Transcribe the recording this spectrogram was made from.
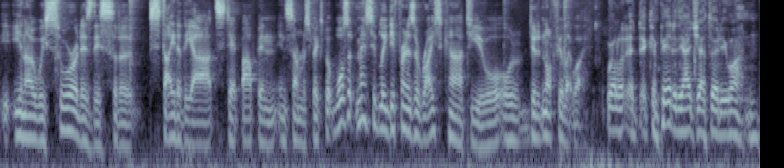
you know we saw it as this sort of state of the art step up in, in some respects, but was it massively different as a race car to you, or, or did it not feel that way? Well, it, it, compared to the HR31,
